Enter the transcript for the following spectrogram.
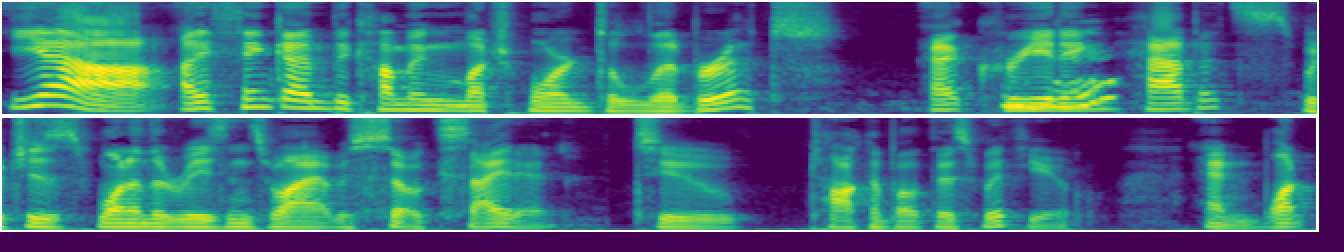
Yeah, I think I'm becoming much more deliberate at creating mm-hmm. habits, which is one of the reasons why I was so excited to talk about this with you and what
